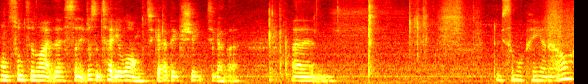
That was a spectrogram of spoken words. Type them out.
on something like this and it doesn't take you long to get a big sheet together. Um, do some up here now.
